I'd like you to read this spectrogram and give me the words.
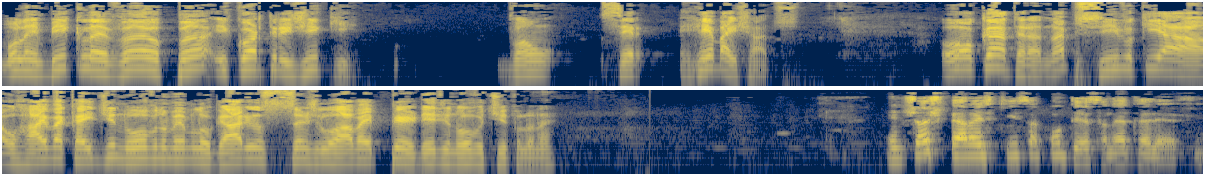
Molenbeek, Levan, Eupan e Kortrijk vão ser rebaixados. Ô Alcântara, não é possível que a, o Rai vai cair de novo no mesmo lugar e o San Gilois vai perder de novo o título, né? A gente já espera que isso aconteça, né, TLF?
